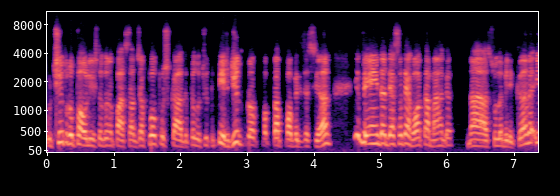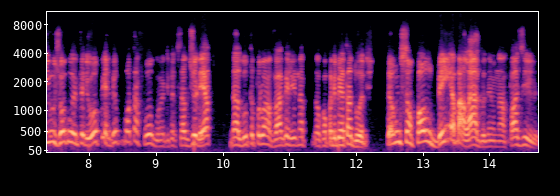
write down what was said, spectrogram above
O título paulista do ano passado já foi buscado pelo título perdido para o Palmeiras esse ano e vem ainda dessa derrota amarga na Sul-Americana. E o jogo anterior perdeu para o Botafogo, um adversário direto na luta por uma vaga ali na, na Copa Libertadores. Então, um São Paulo bem abalado, né, na fase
